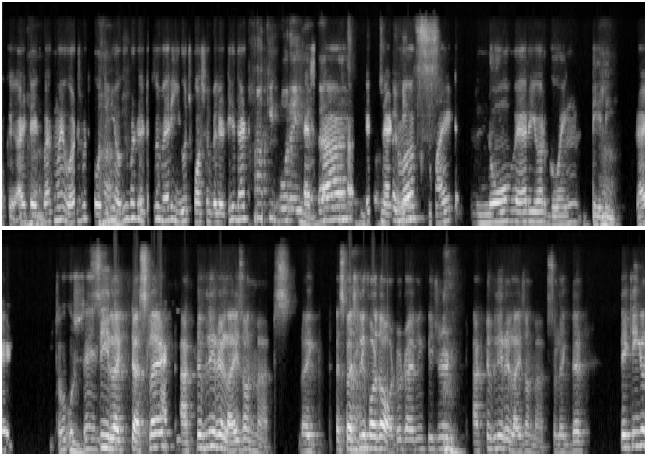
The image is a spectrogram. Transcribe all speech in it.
Okay, I take huh. back my words, but hoti huh. hogi. But it is a very huge possibility that Tesla its network means... might know where you're going daily, huh. right? So usse see, like Tesla actively, actively relies on maps, like especially for the auto driving feature, it actively relies on maps. So like they're taking your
